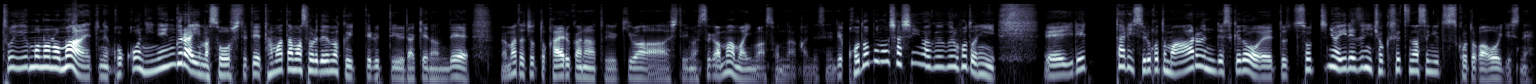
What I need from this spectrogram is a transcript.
というものの、まあ、えっとね、ここ2年ぐらい今そうしてて、たまたまそれでうまくいってるっていうだけなんで、またちょっと変えるかなという気はしていますが、まあまあ今はそんな感じですね。で、子供の写真は Google フォトに、えー、入れたりすることもあるんですけど、えっ、と、そっちには入れずに直接ナスに移すことが多いですね。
